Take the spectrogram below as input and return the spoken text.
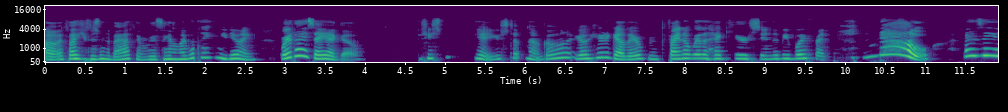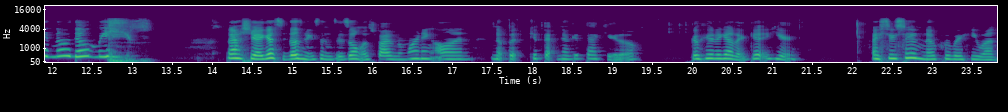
Oh, I thought he was in the bathroom for a second. I'm like, what the heck are you doing? Where did Isaiah go? Is he st- yeah, you still no go go here together and find out where the heck your soon to be boyfriend. No, Isaiah, no, don't leave. Actually, I guess it does make sense. It's almost five in the morning on no, but get back no, get back here though. Go here together. Get here. I seriously have no clue where he went.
